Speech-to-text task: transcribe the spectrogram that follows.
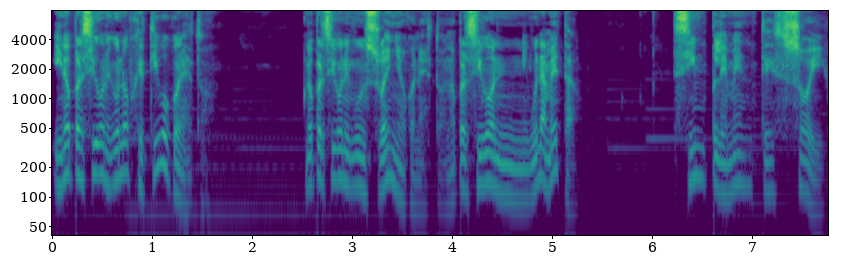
Y no persigo ningún objetivo con esto. No persigo ningún sueño con esto. No persigo ninguna meta. Simplemente soy.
